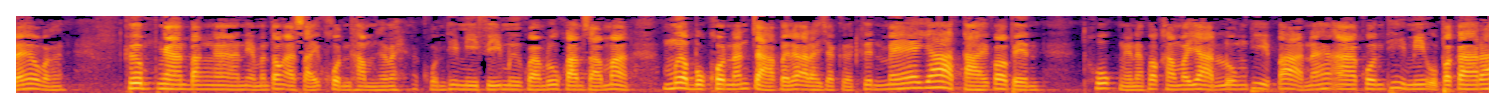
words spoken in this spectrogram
แล้วว่างั้นคืองานบางงานเนี่ยมันต้องอาศัยคนทำใช่ไหมคนที่มีฝีมือความรู้ความสามารถ เมื่อบุคคลนั้นจากไปแล้วอะไรจะเกิดขึ้น แม้ญาติตายก็เป็น ทุกเนี่ยนะเพราะคำว่าญาติลุงพี่ป้านะอาคนที่มีอุปการะ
